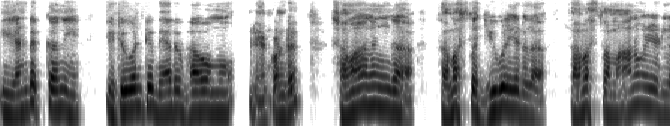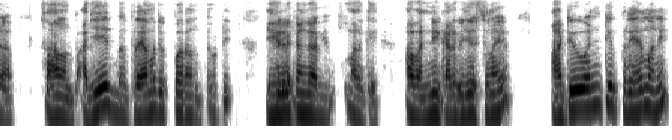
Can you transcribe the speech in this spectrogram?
ఈ ఎండకు కానీ ఎటువంటి భేదభావము లేకుండా సమానంగా సమస్త జీవుల ఎడల సమస్త మానవుల ఎడల సా- అదే ప్రేమ దృక్పథంతో ఏ రకంగా మనకి అవన్నీ కలుగజేస్తున్నాయో అటువంటి ప్రేమని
